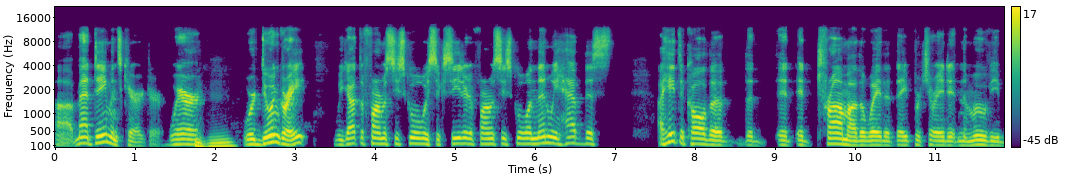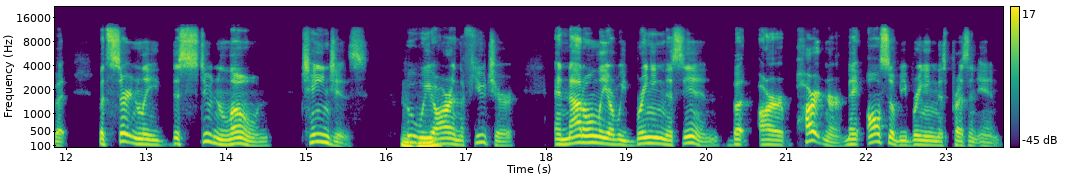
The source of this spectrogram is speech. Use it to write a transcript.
uh, Matt Damon's character, where mm-hmm. we're doing great. We got to pharmacy school, we succeeded at pharmacy school, and then we have this. I hate to call the the it, it trauma the way that they portrayed it in the movie, but but certainly this student loan changes who mm-hmm. we are in the future. And not only are we bringing this in, but our partner may also be bringing this present in.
